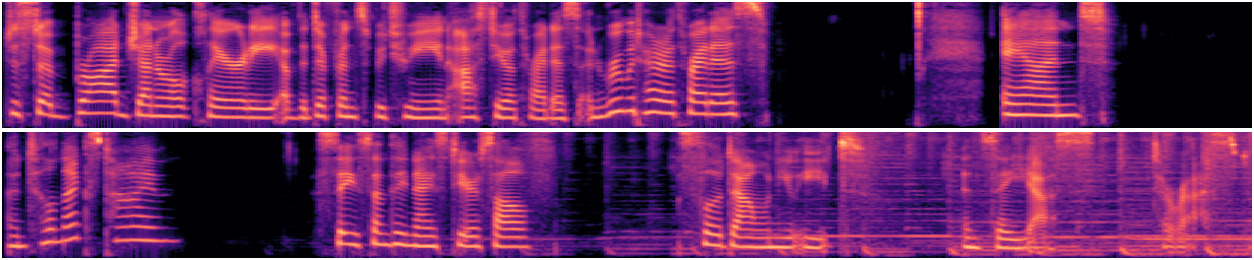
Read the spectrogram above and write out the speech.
just a broad general clarity of the difference between osteoarthritis and rheumatoid arthritis. And until next time say something nice to yourself. Slow down when you eat and say yes to rest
